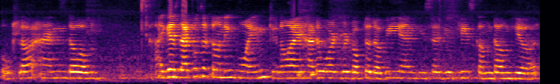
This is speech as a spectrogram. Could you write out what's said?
Okhla, and um, I guess that was a turning point. You know, I had a word with Dr. Ravi, and he said, "You please come down here."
